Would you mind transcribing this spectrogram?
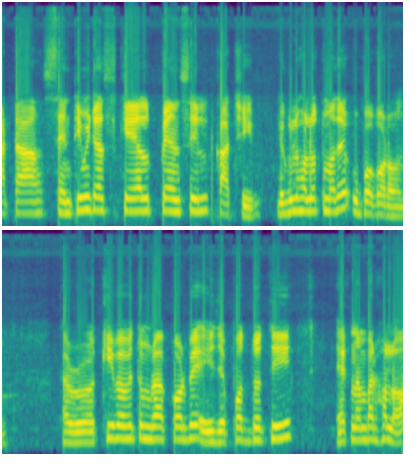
আটা সেন্টিমিটার স্কেল পেন্সিল কাঁচি। এগুলো হলো তোমাদের উপকরণ। তারপর কীভাবে তোমরা করবে, এই যে পদ্ধতি এক নাম্বার হলো,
